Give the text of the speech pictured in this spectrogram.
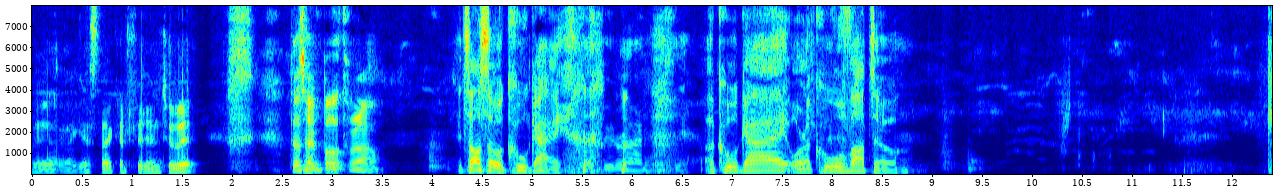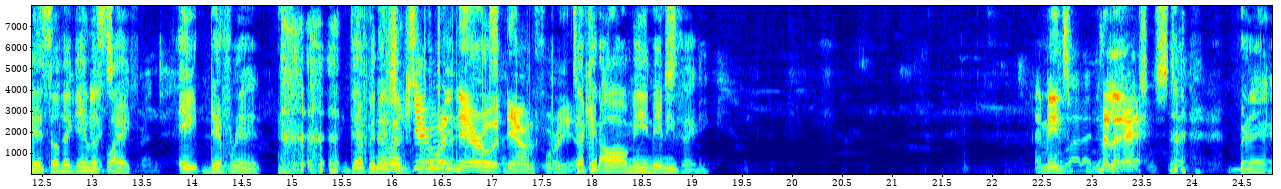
Yeah, I guess that could fit into it. Those are both wrong. It's also a cool guy. Be riding with you. a cool guy or a cool vato. Okay, so they gave us like eight different definitions. Let's for the everyone word. narrow it down for you. That could all mean anything. It means Glad I never Billy. told you, Steve. Blah.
